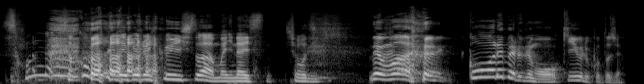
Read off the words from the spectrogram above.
そんなそこまでレベル低い人はあんまいないっす正直でもまあ 高レベルでも起きうることじゃん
